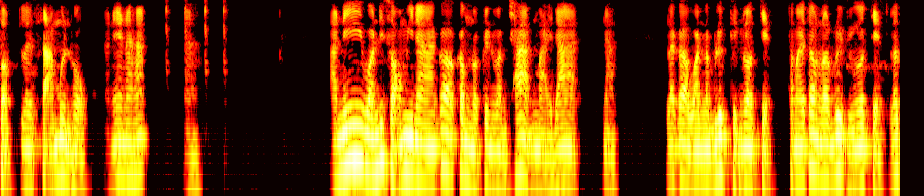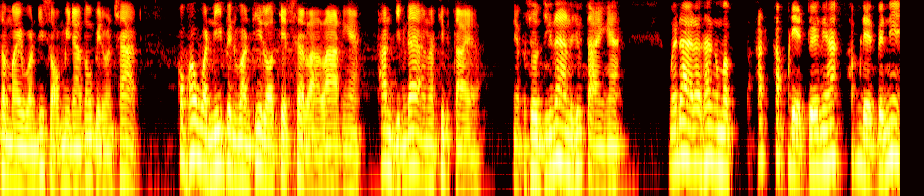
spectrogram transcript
สดเลยสามหมื่นหกอันนี้นะฮะอ่าอันนี้วันที่สองมีนาก็กำหนดเป็นวันชาติใหม่ได้ แล้วก็วันรำลึกถึงรอเจ็ดทำไมต้องรำลึกถึงรอเจ็ดแล้วทำไมวันที่สองมีนาต้องเป็นวันชาติ ก็เพราะวันนี้เป็นวันที่รอเจ็ดสละราชไงท่านจึงได้อนาธิปไตยอะเนี่ยประชาชนจึงได้อนาธิปไตยไงเมื่อได้แล้วท่านก็มาอัปเดตตัวนี้ฮะอัปเดตเป็นนี่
